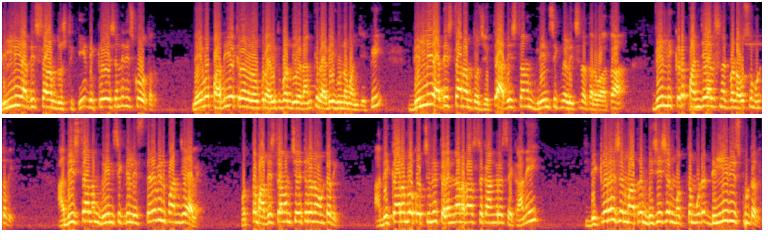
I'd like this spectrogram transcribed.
ఢిల్లీ అధిష్టానం దృష్టికి డిక్లరేషన్ని తీసుకోవుతారు మేము పది ఎకరాల లోపు రైతు బంధు ఇవ్వడానికి రెడీగా ఉన్నామని చెప్పి ఢిల్లీ అధిష్టానంతో చెప్తే అధిష్టానం గ్రీన్ సిగ్నల్ ఇచ్చిన తర్వాత వీళ్ళు ఇక్కడ పనిచేయాల్సినటువంటి అవసరం ఉంటుంది. అధిష్టానం గ్రీన్ సిగ్నల్ ఇస్తేనే వీళ్ళు పనిచేయాలి. మొత్తం అధిష్టానం చేతిలోనే ఉంటుంది. అధికారంలోకి వచ్చింది తెలంగాణ రాష్ట్ర కాంగ్రెసే కానీ డిక్లరేషన్ మాత్రం డిసిషన్ మొత్తం కూడా ఢిల్లీ తీసుకుంటుంది.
